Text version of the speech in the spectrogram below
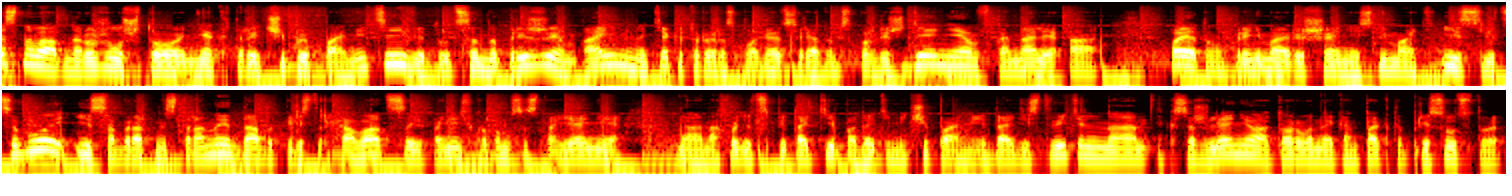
интересного обнаружил, что некоторые чипы памяти ведутся на прижим, а именно те, которые располагаются рядом с повреждением в канале А. Поэтому принимаю решение снимать и с лицевой, и с обратной стороны, дабы перестраховаться и понять, в каком состоянии а, находятся пятаки под этими чипами. И да, действительно, к сожалению, оторванные контакты присутствуют.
